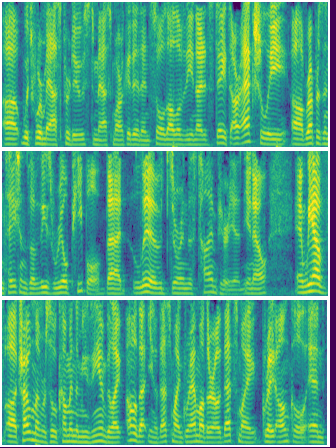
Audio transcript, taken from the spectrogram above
Uh, which were mass produced, mass marketed, and sold all over the United States, are actually uh, representations of these real people that lived during this time period. You know, and we have uh, tribal members who will come in the museum and be like, "Oh, that you know, that's my grandmother. Oh, that's my great uncle," and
